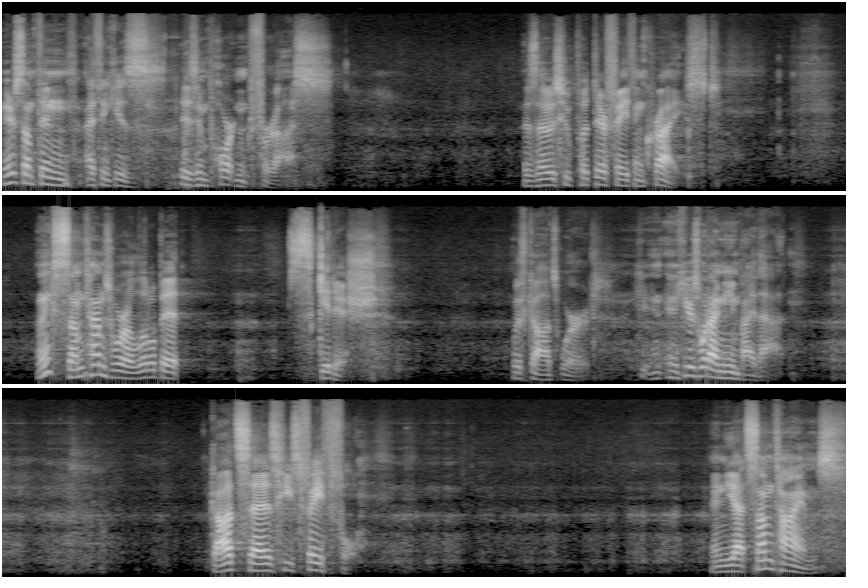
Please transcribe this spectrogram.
Here's something I think is, is important for us as those who put their faith in Christ. I think sometimes we're a little bit skittish with God's word. And here's what I mean by that God says he's faithful. And yet, sometimes,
